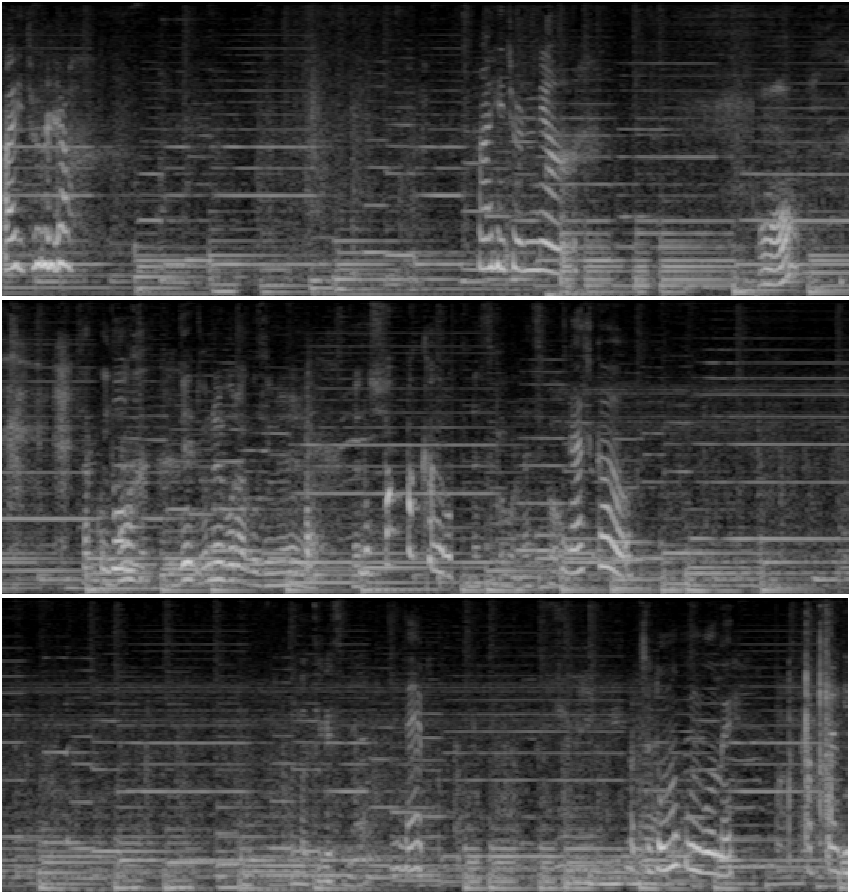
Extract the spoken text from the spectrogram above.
아이 졸려. 아이 졸려. 어? 자꾸 뭐? 이상하게 내 눈을 보라고 눈을 뭐 그렇지 빡빡한 거. Let's go let's go Let's go. 건너뛰겠습니다 네. 나 진짜 너무 궁금해. 갑자기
